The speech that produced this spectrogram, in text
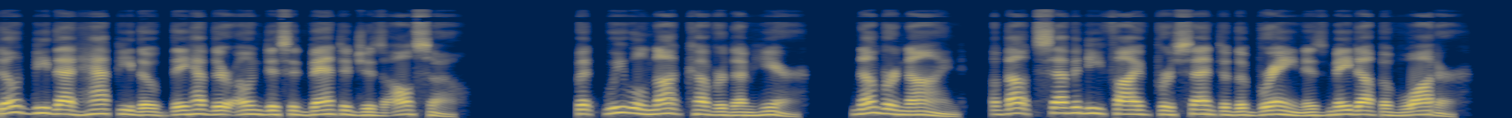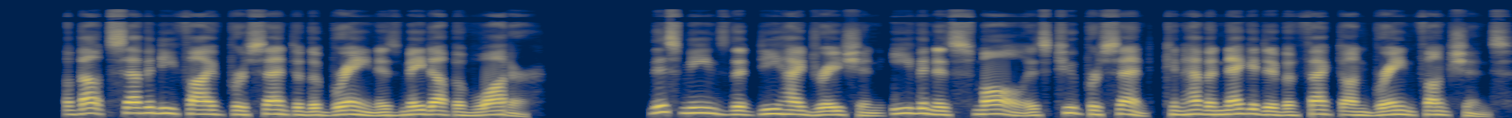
Don't be that happy though, they have their own disadvantages also. But, we will not cover them here. Number 9. About 75% of the brain is made up of water. About 75% of the brain is made up of water. This means that dehydration, even as small as 2%, can have a negative effect on brain functions.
